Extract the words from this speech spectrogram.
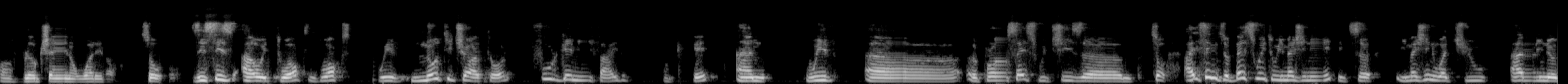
of blockchain or whatever. So this is how it works. It works with no teacher at all, full gamified, okay, and with uh, a process which is um, so. I think the best way to imagine it, it's uh, imagine what you have in a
